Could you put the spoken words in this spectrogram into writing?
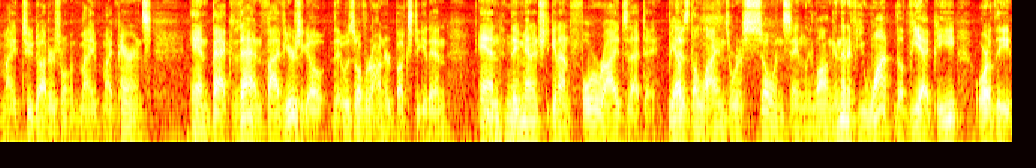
My two daughters went with my, my parents, and back then, five years ago, it was over a hundred bucks to get in, and Mhm. they managed to get on four rides that day because the lines were so insanely long. And then if you want the VIP or the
